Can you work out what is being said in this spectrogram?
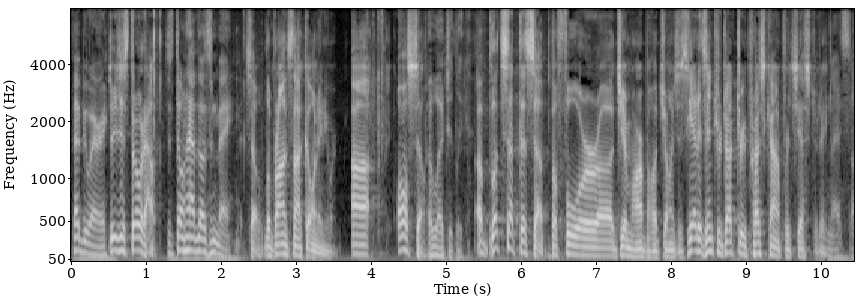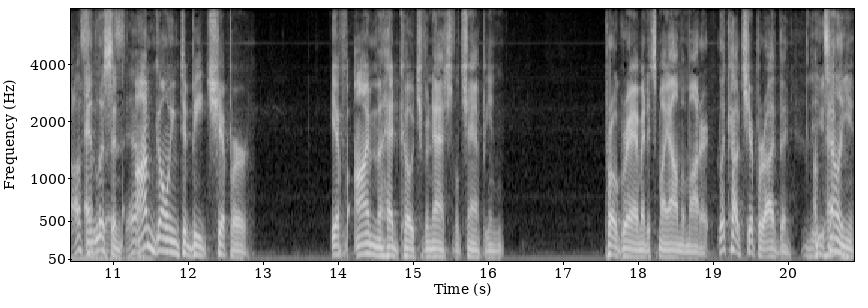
February. You just throw it out. Just don't have those in May. So LeBron's not going anywhere. Uh, also, Allegedly. Uh, let's set this up before uh, Jim Harbaugh joins us. He had his introductory press conference yesterday. I saw some And listen, this, yeah. I'm going to be chipper if I'm the head coach of a national champion program and it's my alma mater. Look how chipper I've been. I'm You telling you,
